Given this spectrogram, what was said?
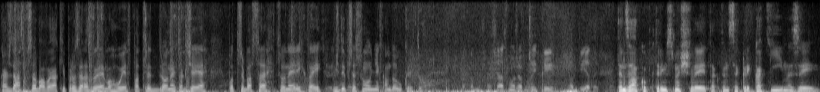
Každá střelba vojáky prozrazuje, mohou je spatřit drony, takže je potřeba se co nejrychleji vždy přesunout někam do úkrytu. Ten zákop, kterým jsme šli, tak ten se klikatí mezi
